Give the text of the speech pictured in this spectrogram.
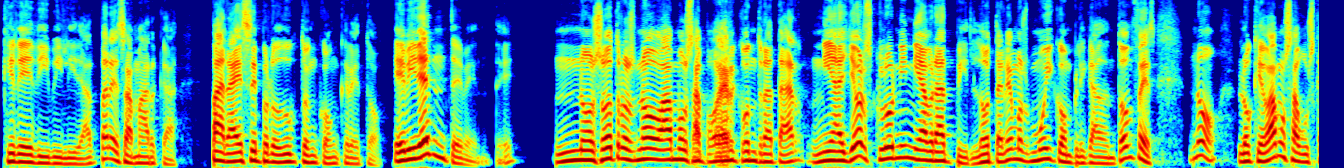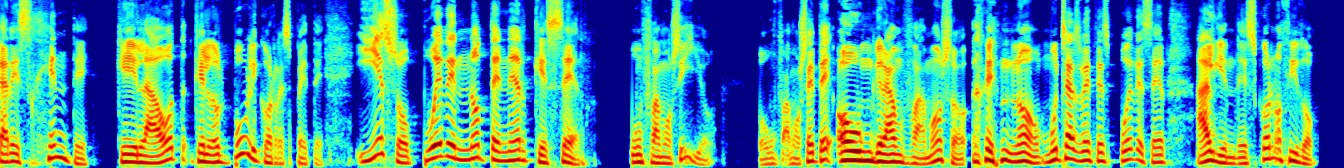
credibilidad para esa marca, para ese producto en concreto. Evidentemente, nosotros no vamos a poder contratar ni a George Clooney ni a Brad Pitt. Lo tenemos muy complicado. Entonces, no, lo que vamos a buscar es gente que, la, que el público respete. Y eso puede no tener que ser un famosillo o un famosete o un gran famoso. no, muchas veces puede ser alguien desconocido,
